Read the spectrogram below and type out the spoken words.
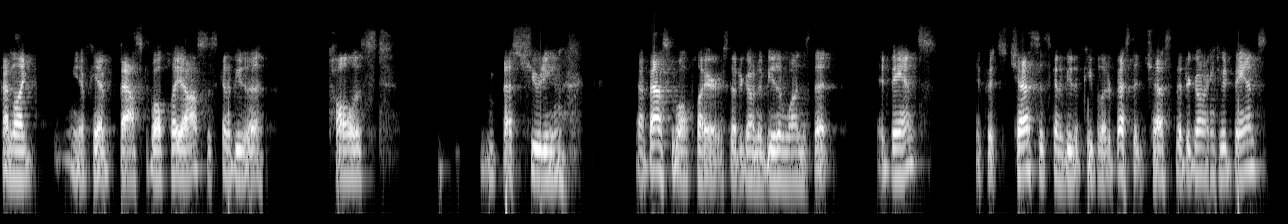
Kind of like, you know, if you have basketball playoffs, it's going to be the tallest, best shooting basketball players that are going to be the ones that advance. If it's chess, it's going to be the people that are best at chess that are going to advance.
